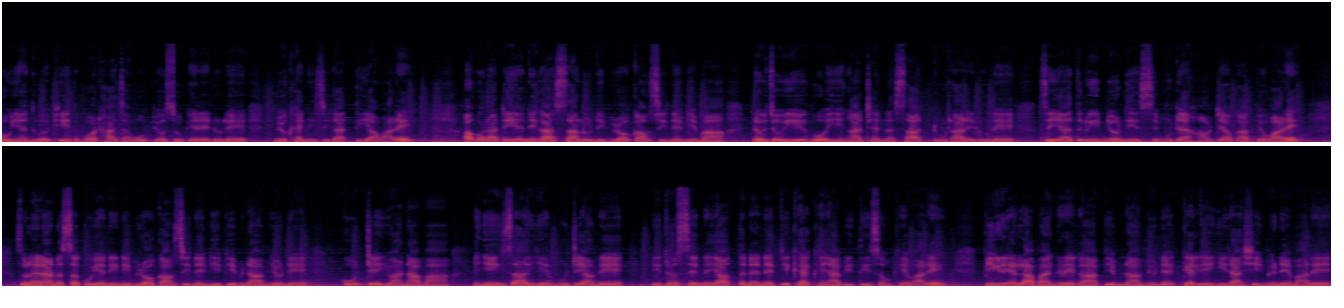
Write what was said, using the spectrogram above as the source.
ပုံရန်သူအဖြစ်သဘောထားကြဖို့ပြောဆိုခဲ့တယ်လို့လည်းမြို့ခံတွေစီကသိရပါရယ်။ အောက်ဂလတရက်နေ့ကစလို့နေပြီးတော့ကောင်စီနယ်မြေမှာလုံခြုံရေးကိုအရင်ကထက်နှစ်ဆတိုးထားတယ်လို့လည်းဇေယျသတိမြို့နယ်စစ်မှုတန်းဟောင်းတယောက်ကပြောပါရယ်ဇူလိုင်လ29ရက်နေ့နေပြီးတော့ကောင်စီနယ်မြေပြည်မနာမြို့နယ်ကိုတက်ရွာနာမှာအငိမ့်စားရဲမှုတယောက်နဲ့ပြည်သူစစ်နှစ်ယောက်တနက်နဲ့ပြစ်ခတ်ခံရပြီးတေဆုံးခဲ့ပါတယ်။ပြီးကြတဲ့လပိုင်းကလေးကပြည်မနာမြို့နယ်ကက်လက်ရေဒါရှိမြို့နယ်မှာလည်း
